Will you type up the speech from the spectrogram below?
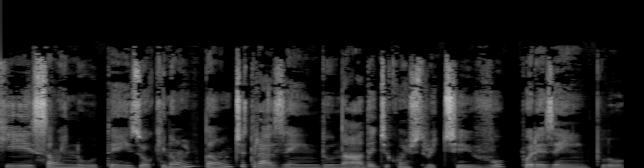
que são inúteis ou que não estão te trazendo nada de construtivo. Por exemplo,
